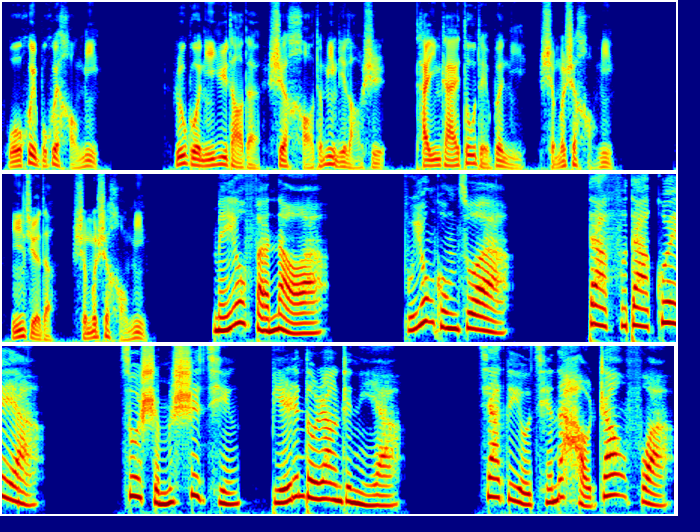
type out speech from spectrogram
我会不会好命。如果您遇到的是好的命理老师，他应该都得问你什么是好命。您觉得什么是好命？没有烦恼啊，不用工作啊，大富大贵呀，做什么事情别人都让着你呀，嫁个有钱的好丈夫啊。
